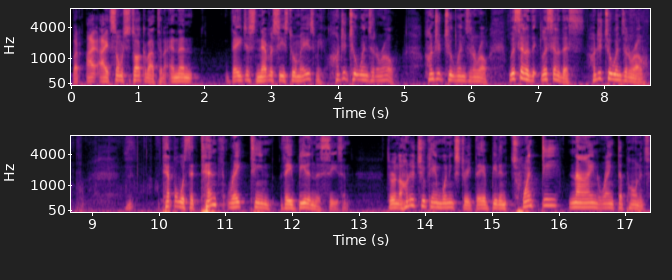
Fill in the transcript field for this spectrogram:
But I, I had so much to talk about tonight, and then they just never cease to amaze me. 102 wins in a row. 102 wins in a row. Listen to the, listen to this. 102 wins in a row. Temple was the 10th ranked team they beat in this season. During the 102 game winning streak, they have beaten 29 ranked opponents.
